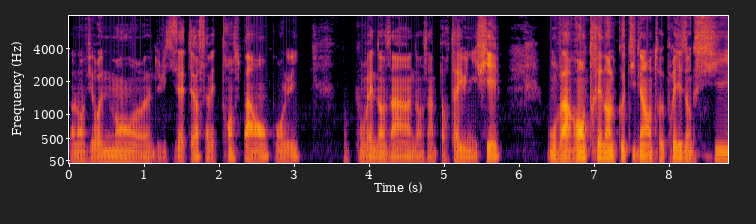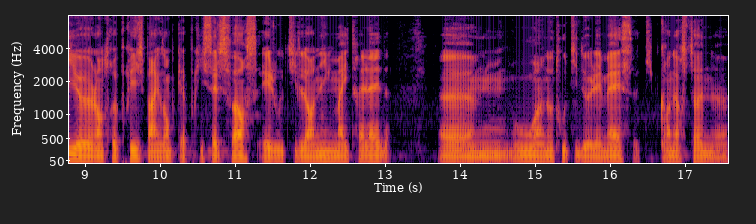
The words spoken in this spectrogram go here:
dans l'environnement de l'utilisateur, ça va être transparent pour lui. Donc on va être dans un, dans un portail unifié on va rentrer dans le quotidien de l'entreprise. Donc, si l'entreprise, par exemple, qui a pris Salesforce et l'outil de learning MyTrailhead euh, ou un autre outil de LMS type Cornerstone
